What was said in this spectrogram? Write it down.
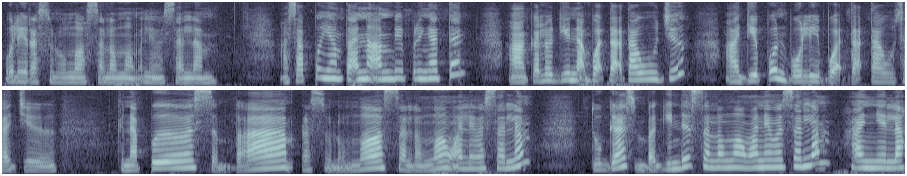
oleh Rasulullah sallallahu alaihi wasallam. Ha, siapa yang tak nak ambil peringatan? Ha, kalau dia nak buat tak tahu je, ha, dia pun boleh buat tak tahu saja. Kenapa? Sebab Rasulullah sallallahu alaihi wasallam tugas baginda sallallahu alaihi wasallam hanyalah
